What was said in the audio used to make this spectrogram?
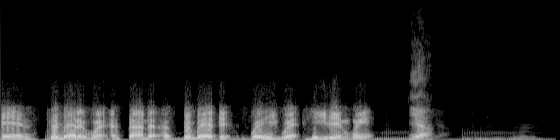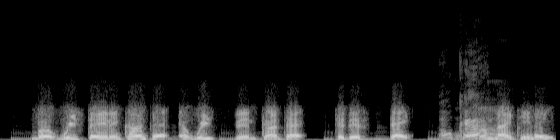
And Sinbad went and signed up. And Sinbad did where he went. He didn't win, Yeah. but we stayed in contact, and we've been in contact to this day Okay. from 1980.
